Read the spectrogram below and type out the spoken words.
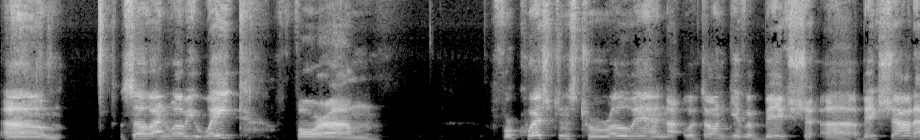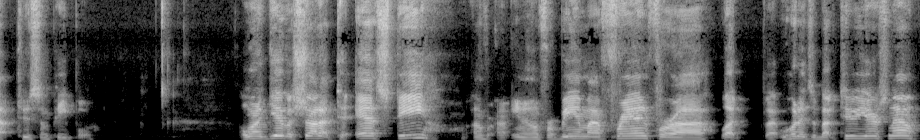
Um, so and while we wait for um for questions to roll in, I want to give a big sh- uh, a big shout out to some people. I want to give a shout out to SD, uh, you know, for being my friend for uh, what what is it, about two years now.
